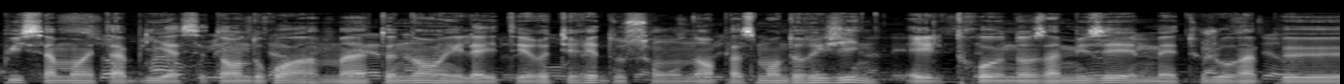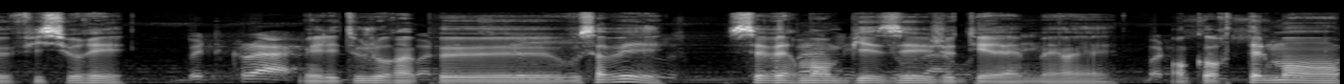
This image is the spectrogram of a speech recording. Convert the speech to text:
puissamment établi à cet endroit, maintenant il a été retiré de son emplacement d'origine et il trône dans un musée, mais toujours un peu fissuré. Mais il est toujours un peu, vous savez, sévèrement biaisé, je dirais, mais encore tellement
